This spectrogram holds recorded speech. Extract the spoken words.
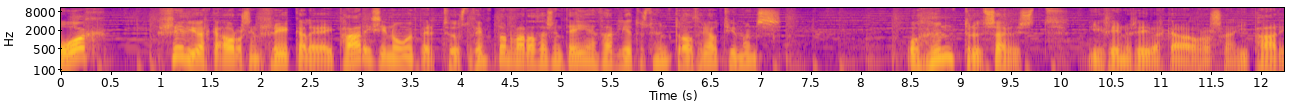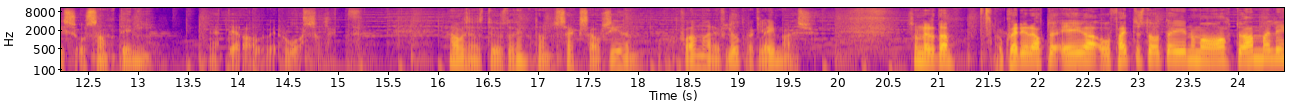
Og hriðjverka árásinn hrikalega í París í november 2015 var á þessum degi en þar létust 130 manns. Og hundruð særðust í hrinu hriðjverka árása í París og Saint-Denis. Þetta er alveg rosalegt. Það var semst 2015, 6 ár síðan. Og hvað maður er fljóður að gleyma þessu. Svona er þetta. Og hverjir áttu eiga og fættust á deginum og áttu ammæli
